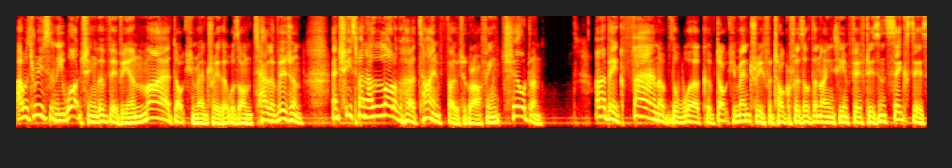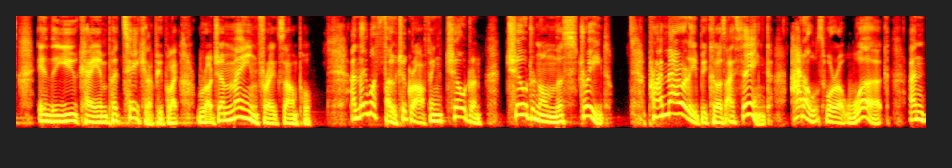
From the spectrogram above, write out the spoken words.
I was recently watching the Vivian Maier documentary that was on television, and she spent a lot of her time photographing children. I'm a big fan of the work of documentary photographers of the 1950s and 60s in the UK in particular, people like Roger Mayne, for example. And they were photographing children, children on the street primarily because I think adults were at work and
